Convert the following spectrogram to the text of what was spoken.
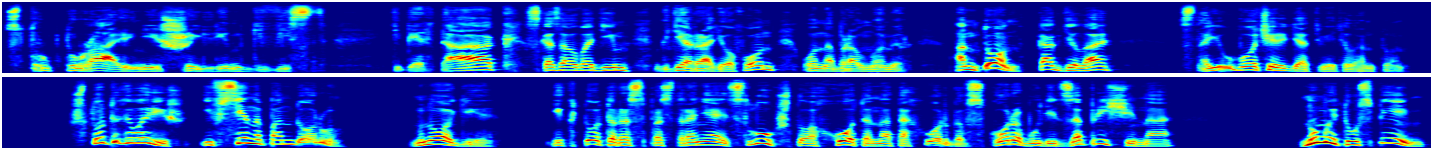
структуральнейший лингвист». «Теперь так», — сказал Вадим, — «где радиофон?» Он набрал номер. «Антон, как дела?» «Стою в очереди», — ответил Антон. Что ты говоришь? И все на Пандору? Многие. И кто-то распространяет слух, что охота на тахоргов скоро будет запрещена. Но мы-то успеем.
